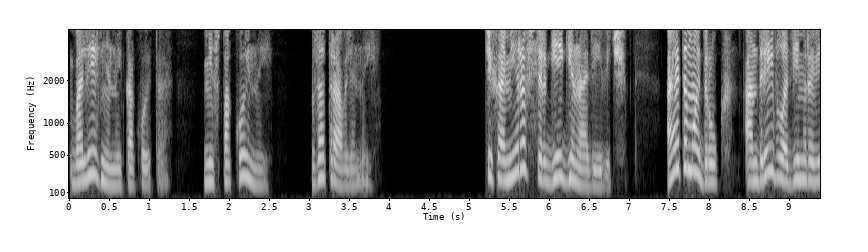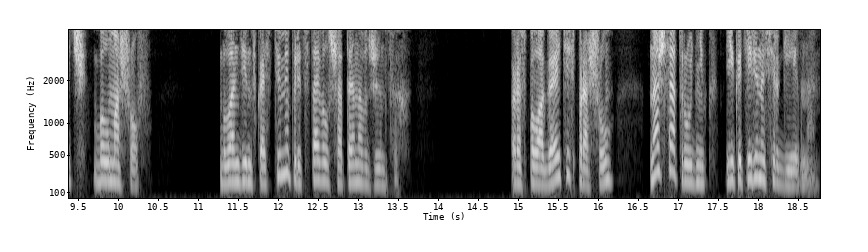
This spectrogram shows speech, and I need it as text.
болезненный какой-то, неспокойный, затравленный. Тихомиров Сергей Геннадьевич, а это мой друг Андрей Владимирович Балмашов. Блондин в костюме представил шатена в джинсах. Располагайтесь, прошу. Наш сотрудник Екатерина Сергеевна.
